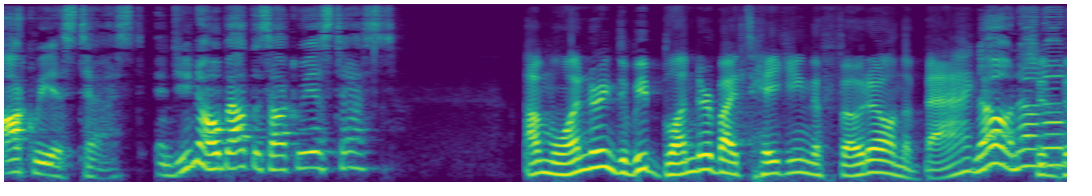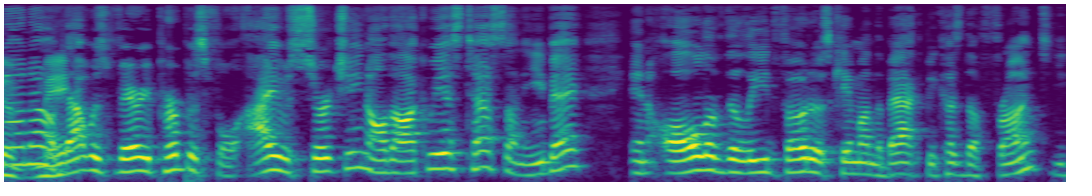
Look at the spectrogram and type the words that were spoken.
Aqueous test. And do you know about this Aqueous test? I'm wondering, did we blunder by taking the photo on the back? No, no, Should no, no, no. that was very purposeful. I was searching all the Aqueous tests on eBay, and all of the lead photos came on the back because the front you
